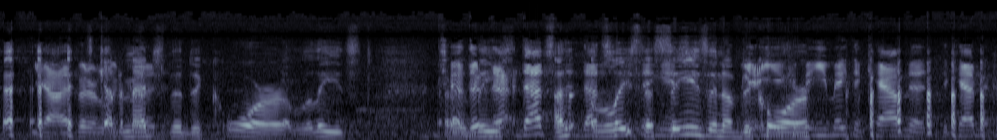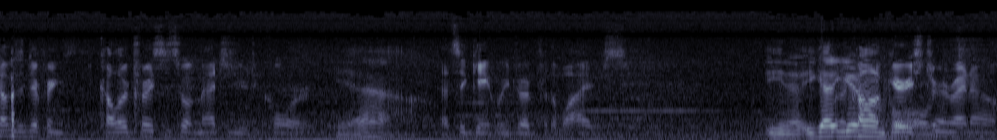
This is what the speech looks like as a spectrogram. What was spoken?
Yeah, I better it's got to match the decor at least Yeah, at least that- that's the, that's at the least a is- season of yeah, you decor You, make the cabinet. The cabinet comes in different color choices, so it matches your decor. yeah That's a gateway drug for the wives. you know you got to get call on Gary Stern right now.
